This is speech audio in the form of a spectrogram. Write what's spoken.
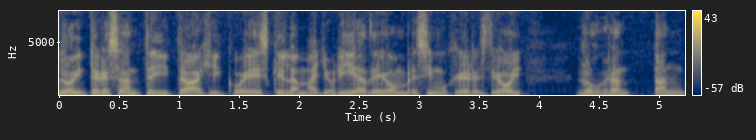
Lo interesante y trágico es que la mayoría de hombres y mujeres de hoy logran tan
